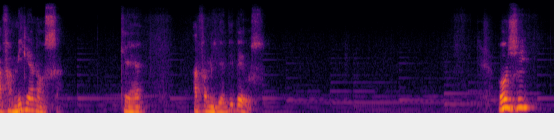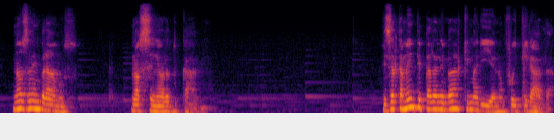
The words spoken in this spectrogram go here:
a família nossa, que é a família de Deus. Hoje nós lembramos Nossa Senhora do Carmo. Exatamente para lembrar que Maria não foi tirada,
